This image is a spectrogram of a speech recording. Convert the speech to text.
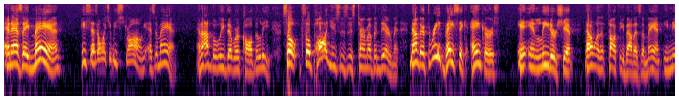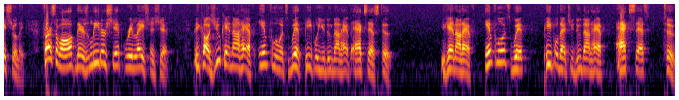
And as a man, he says, I want you to be strong as a man. And I believe that we're called to lead. So, so Paul uses this term of endearment. Now, there are three basic anchors in, in leadership that I want to talk to you about as a man initially. First of all, there's leadership relationships because you cannot have influence with people you do not have access to. You cannot have influence with people that you do not have access to.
